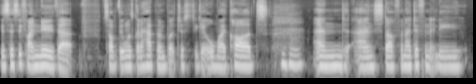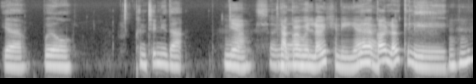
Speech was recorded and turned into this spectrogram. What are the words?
It's as if I knew that something was going to happen, but just to get all my cards mm-hmm. and and stuff. And I definitely, yeah, will continue that. yeah So like yeah. going locally yeah, yeah, go locally. Mm-hmm.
